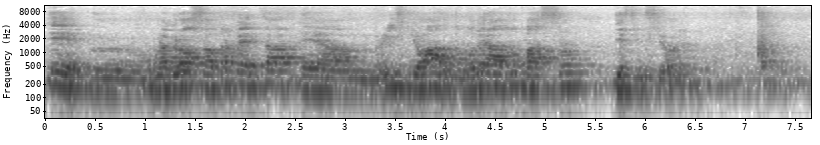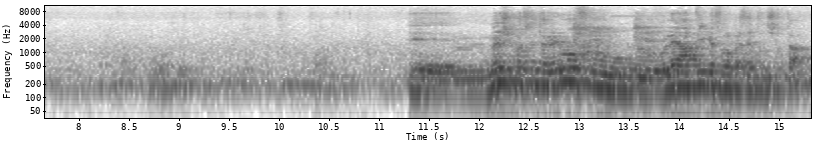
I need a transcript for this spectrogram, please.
e mh, una grossa altra fetta è a um, rischio alto, moderato, basso di estinzione. E, mh, noi ci concentreremo sulle api che sono presenti in città.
